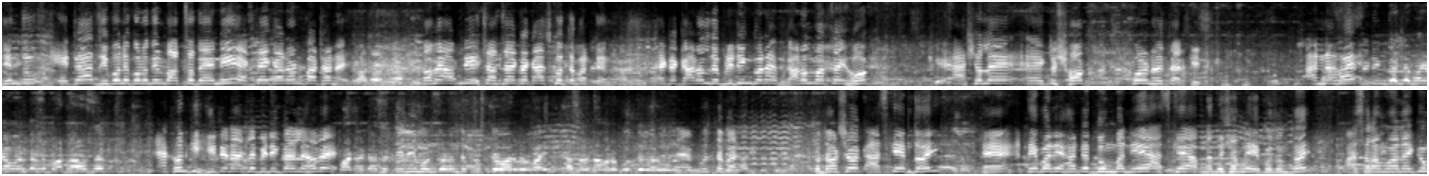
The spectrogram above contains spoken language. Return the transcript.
কিন্তু এটা জীবনে কোনোদিন বাচ্চা দেয়নি একটাই কারণ পাঠা নাই। তবে আপনি চাচা একটা কাজ করতে পারতেন। একটা গাড়ল দিয়ে ব্রিডিং করে গাড়ল বাচ্চাই হোক আসলে একটু শখ পূরণ হইতো আর কি। আর না হয় ফিটিং করলে ভাই আমার কাছে পাঠা আছে। এখন কি হিটে না আসলে ব্রিডিং করলে হবে? পাঠার কাছে দিলেই মন করেন যে বুঝতে পারবে ভাই তাছাড়া তো আমরা বলতে পারব না। হ্যাঁ বুঝতে পারছি। তো দর্শক আজকে দই তেবারে হাটের দুম্বা নিয়ে আজকে আপনাদের সামনে এ পর্যন্তই। আসসালামু আলাইকুম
